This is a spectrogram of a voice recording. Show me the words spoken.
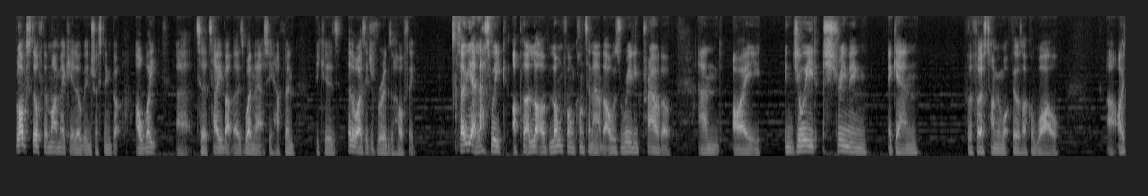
vlog stuff that might make it a little bit interesting, but I'll wait uh, to tell you about those when they actually happen because otherwise it just ruins the whole thing. So yeah, last week I put a lot of long form content out that I was really proud of and I enjoyed streaming again for the first time in what feels like a while. Uh, I'd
